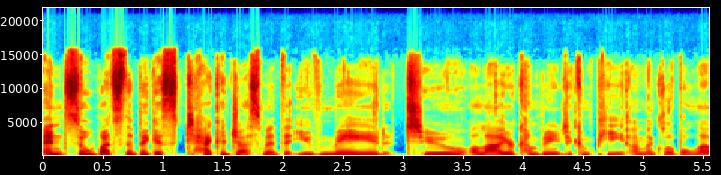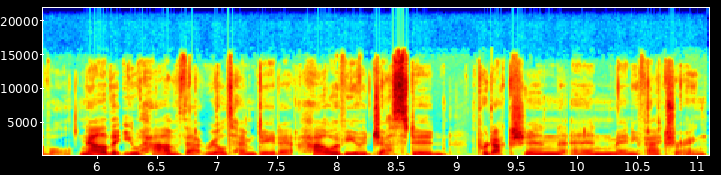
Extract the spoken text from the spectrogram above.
And so, what's the biggest tech adjustment that you've made to allow your company to compete on the global level? Now that you have that real time data, how have you adjusted production and manufacturing?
